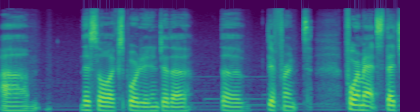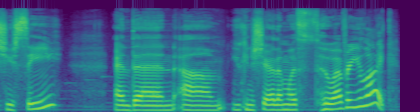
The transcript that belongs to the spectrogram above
Um, this will export it into the, the different formats that you see and then um, you can share them with whoever you like.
